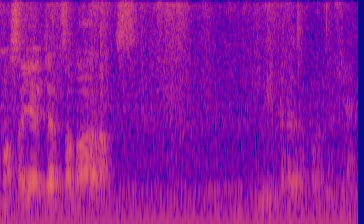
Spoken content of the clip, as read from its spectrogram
Masaya dyan sa barracks. Talaga ako ano dyan.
